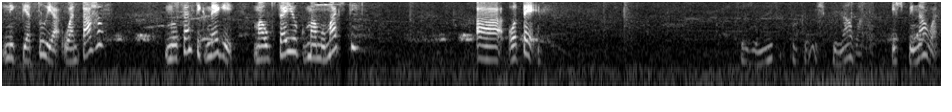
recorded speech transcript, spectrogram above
nikpiatuya wantaha nusan tiknegi mauksayuk mamumachti a ote Ispinawat. Ispinawat.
